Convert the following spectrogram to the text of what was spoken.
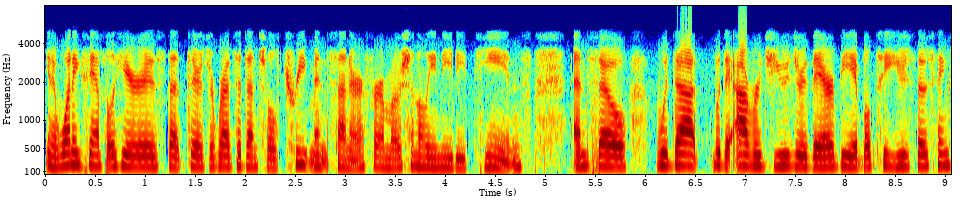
you know, one example here is that there's a residential treatment center for emotionally needy teens. And so would that would the average user there be able to use those things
